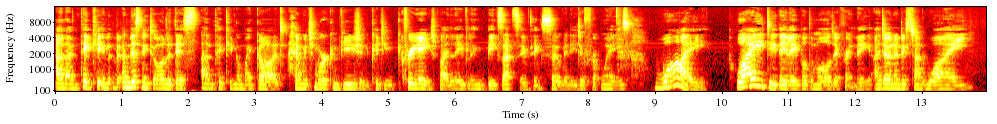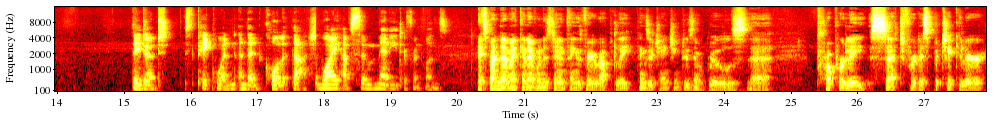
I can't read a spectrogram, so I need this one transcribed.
And I'm thinking, I'm listening to all of this and thinking, oh my God, how much more confusion could you create by labeling the exact same thing so many different ways? Why? Why do they label them all differently? I don't understand why they don't pick one and then call it that. Why have so many different ones? It's pandemic and everyone is doing things very rapidly. Things are changing. There's no rules uh, properly set for this particular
